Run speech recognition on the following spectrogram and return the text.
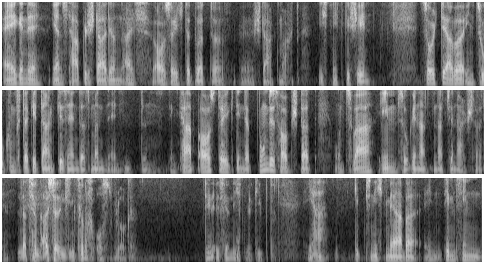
eigene Ernst-Happel-Stadion als Ausrichter dort äh, stark macht. Ist nicht geschehen. Sollte aber in Zukunft der Gedanke sein, dass man den Cup austrägt in der Bundeshauptstadt und zwar im sogenannten Nationalstadion. Nationalstadion klingt so nach Ostblock, den es ja nicht mehr gibt. Ja, gibt es nicht mehr, aber in dem Sinn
